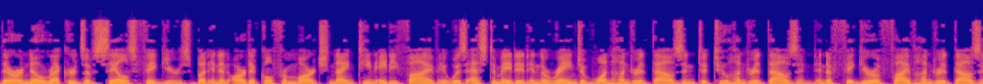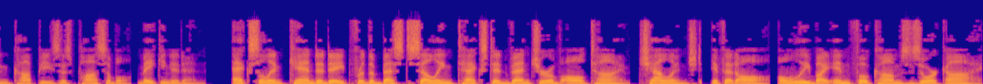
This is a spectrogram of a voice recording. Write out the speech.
There are no records of sales figures but in an article from March 1985 it was estimated in the range of 100,000 to 200,000 and a figure of 500,000 copies is possible, making it an excellent candidate for the best-selling text adventure of all time, challenged, if at all, only by Infocom's Zork I.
